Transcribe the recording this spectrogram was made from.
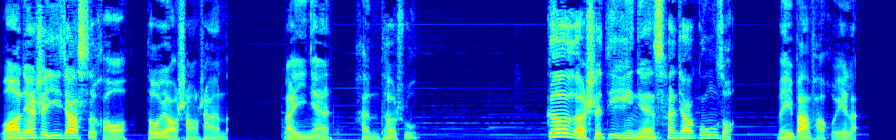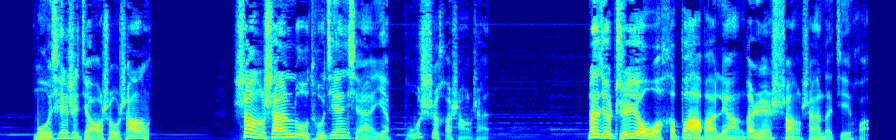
往年是一家四口都要上山的，那一年很特殊。哥哥是第一年参加工作，没办法回来。母亲是脚受伤了，上山路途艰险，也不适合上山，那就只有我和爸爸两个人上山的计划。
